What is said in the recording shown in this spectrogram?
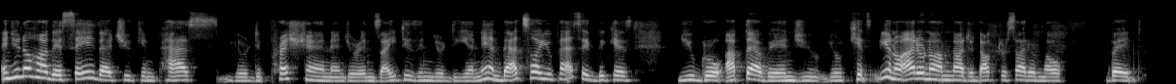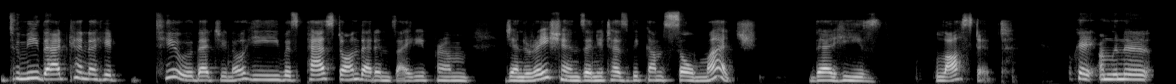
And you know how they say that you can pass your depression and your anxieties in your DNA, and that's how you pass it because you grow up that way, and you your kids. You know, I don't know. I'm not a doctor, so I don't know. But to me, that kind of hit too. That you know, he was passed on that anxiety from generations, and it has become so much that he's lost it. Okay, I'm going to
